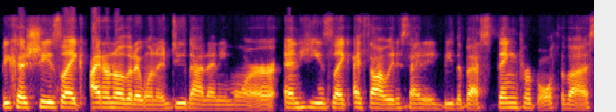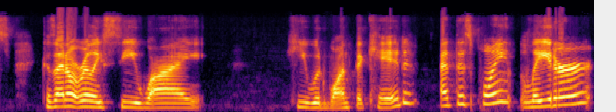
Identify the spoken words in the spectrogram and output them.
because she's like, I don't know that I want to do that anymore. And he's like, I thought we decided it'd be the best thing for both of us because I don't really see why he would want the kid at this point. Later,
